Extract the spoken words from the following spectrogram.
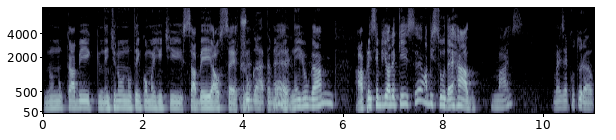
não, não cabe, a gente não, não tem como a gente saber ao certo, né? Julgar também, É, né? nem julgar. A princípio de olha que isso é um absurdo, é errado, mas Mas é cultural.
